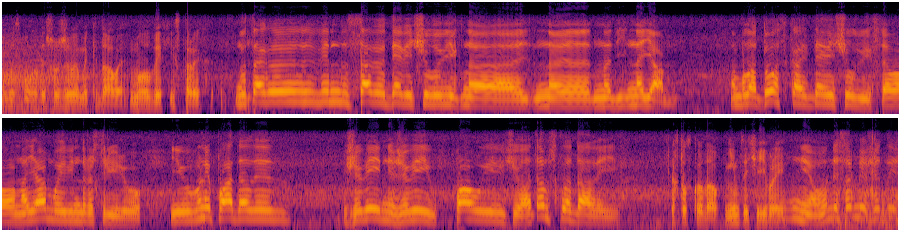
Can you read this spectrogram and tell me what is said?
Були спогади, що живими кидали, молодих і старих. Ну так е, він ставив 9 чоловік на, на, на, на яму. Там була доска, і 9 чоловік ставало на яму і він розстрілював. І вони падали, живий, неживий, впав і все, а там складали їх. А хто складав? Німці чи євреї? Ні, вони самі жиди.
